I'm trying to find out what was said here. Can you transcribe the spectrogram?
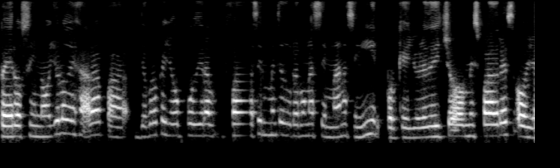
Pero si no yo lo dejara, para, yo creo que yo pudiera fácilmente durar una semana sin ir, porque yo le he dicho a mis padres, oye,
